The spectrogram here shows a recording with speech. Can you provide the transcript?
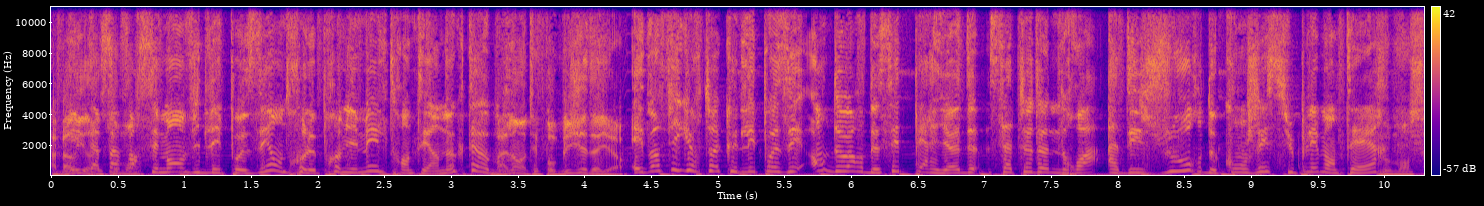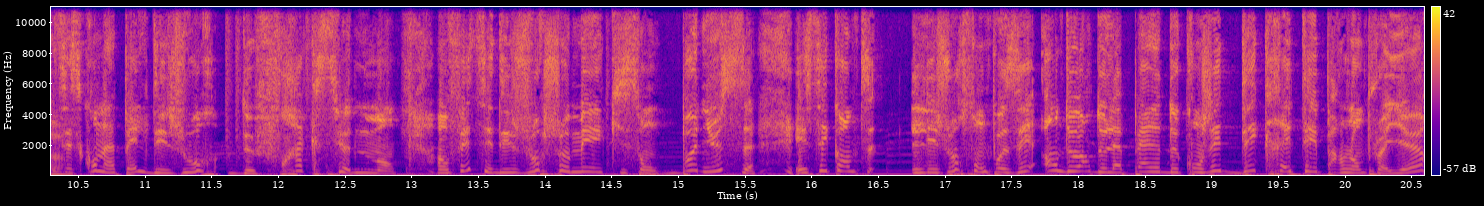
Ah bah oui, et t'as pas moins. forcément envie de les poser entre le 1er mai et le 31 octobre. Bah non, t'es pas obligé d'ailleurs. Eh ben figure-toi que de les poser en dehors de cette période, ça te donne droit à des jours de congés supplémentaires. Comment ça C'est ce qu'on appelle des jours de fractionnement. En fait, c'est des jours chômés qui sont bonus et c'est quand les jours sont posés en dehors de la période de congé décrétée par l'employeur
